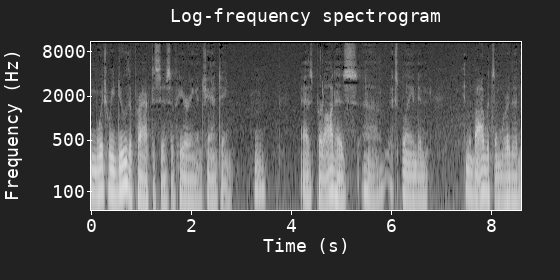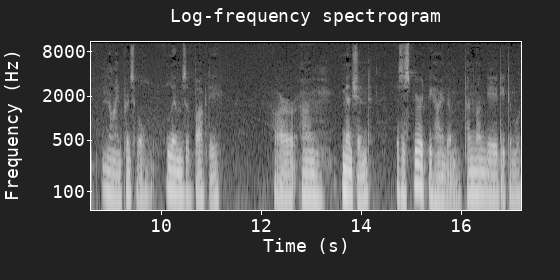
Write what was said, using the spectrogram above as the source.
which we do the practices of hearing and chanting. Hmm? As Prahlad has uh, explained in, in the Bhagavatam, where the nine principal limbs of bhakti are um, mentioned, there's a spirit behind them. Tanmanye ditamut.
